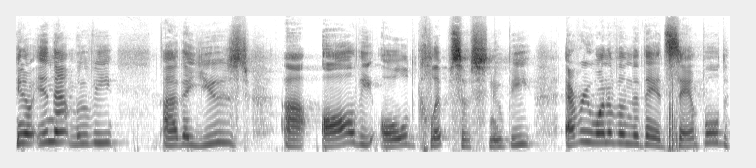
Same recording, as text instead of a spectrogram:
You know, in that movie, uh, they used uh, all the old clips of Snoopy Every one of them that they had sampled,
